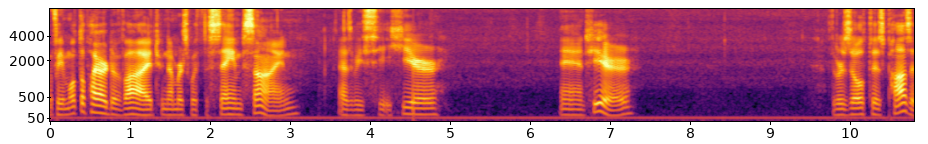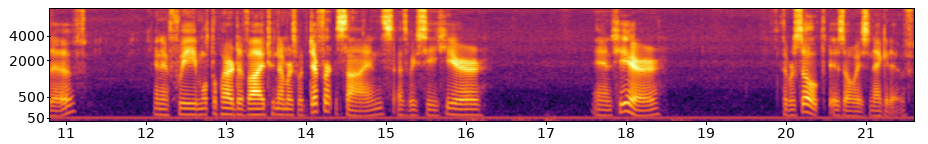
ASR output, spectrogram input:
if we multiply or divide two numbers with the same sign, as we see here and here, the result is positive. And if we multiply or divide two numbers with different signs, as we see here and here, the result is always negative.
